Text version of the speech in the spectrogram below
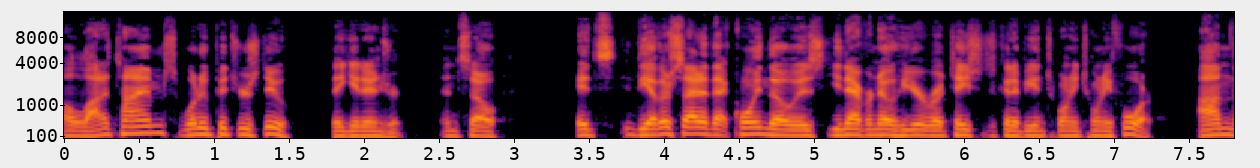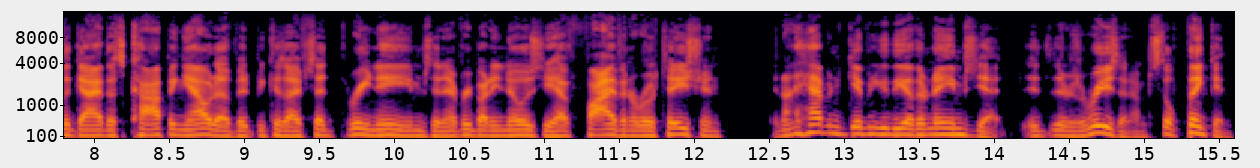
a lot of times what do pitchers do? They get injured. And so it's the other side of that coin though is you never know who your rotation is going to be in 2024. I'm the guy that's copping out of it because I've said three names and everybody knows you have five in a rotation and I haven't given you the other names yet. It, there's a reason. I'm still thinking.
